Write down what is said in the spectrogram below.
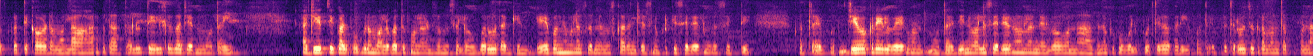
ఉత్పత్తి కావడం వల్ల ఆహార పదార్థాలు తేలికగా జీర్ణమవుతాయి. అజీర్తి కడుపుబ్బరం మలబద్ధకం లాంటి సమస్యలు బరువు తగ్గేందుకు ఏ భంగిమలో సూర్య నమస్కారం చేసినప్పటికీ శరీరంలో శక్తి ఖర్చు అయిపోతుంది జీవక్రియలు వేగవంతమవుతాయి. దీనివల్ల శరీరంలో నిల్వ ఉన్న అదనపు కొవ్వులు పూర్తిగా కరిగిపోతాయి. ప్రతిరోజు క్రమం తప్పకుండా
